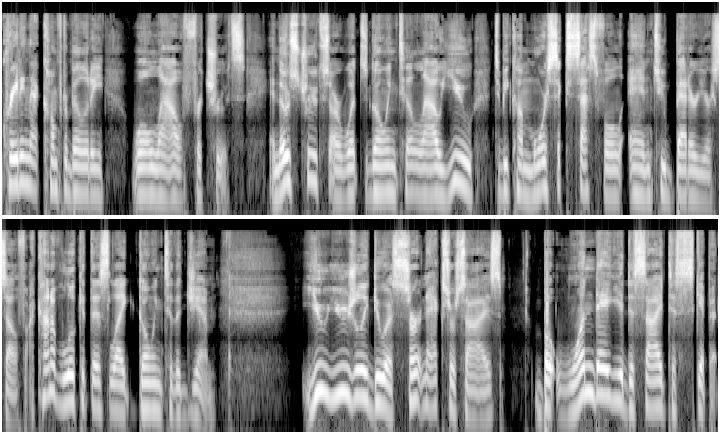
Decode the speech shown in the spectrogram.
Creating that comfortability will allow for truths. And those truths are what's going to allow you to become more successful and to better yourself. I kind of look at this like going to the gym. You usually do a certain exercise, but one day you decide to skip it.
